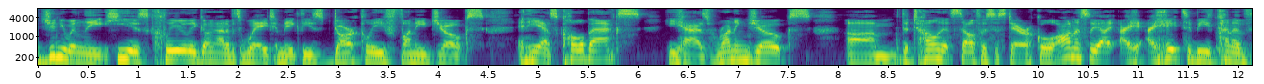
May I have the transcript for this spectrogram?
genuinely, he is clearly going out of his way to make these darkly funny jokes. And he has callbacks, he has running jokes, um, the tone itself is hysterical. Honestly, I, I, I, hate to be kind of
